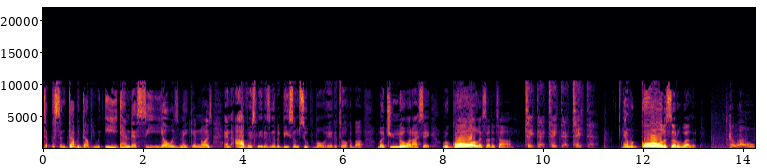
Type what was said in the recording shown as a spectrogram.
th- Listen, WWE and their CEO is making noise, and obviously there's going to be some Super Bowl here to talk about. But you know what I say, regardless of the time, Take that, take that, take that. and regardless of the weather, Hello?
